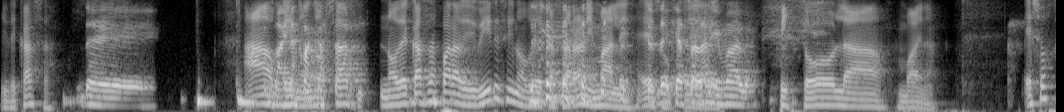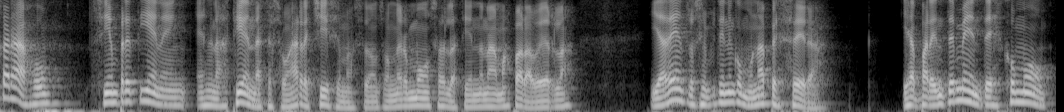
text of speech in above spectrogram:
y de casa. De Ah, ok, vainas no, para no, cazar. no de casas para vivir, sino de cazar animales. Eso, de cazar eh, animales. Pistola, vaina. Esos carajos siempre tienen en las tiendas, que son arrechísimas, son, son hermosas las tiendas nada más para verlas. Y adentro siempre tienen como una pecera. Y aparentemente es como.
